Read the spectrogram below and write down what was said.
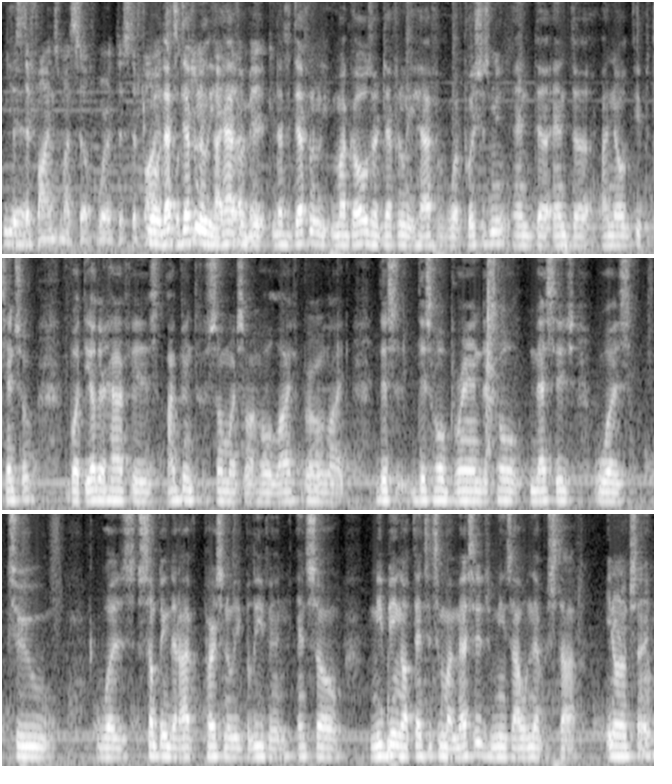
This defines my self worth. This defines. Well, that's the definitely half that of it. That's definitely my goals are definitely half of what pushes me, and uh, and the I know the potential, but the other half is I've been through so much my whole life, bro. Like this this whole brand, this whole message was to was something that I personally believe in, and so me being authentic to my message means I will never stop. You know what I'm saying?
